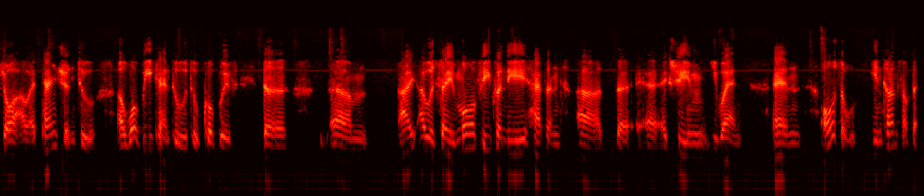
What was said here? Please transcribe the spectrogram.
draw our attention to what we can do to cope with the um, I, I, would say more frequently happen uh, the uh, extreme event, and also in terms of the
